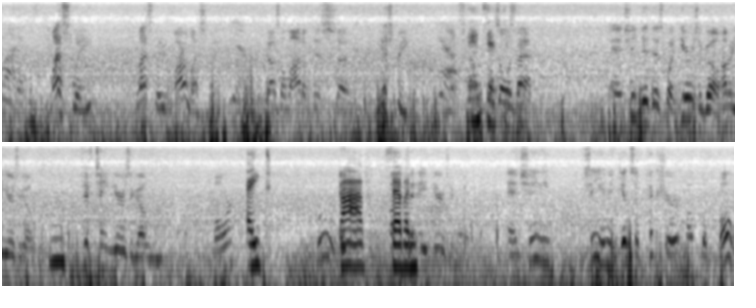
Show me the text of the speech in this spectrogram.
Why? Leslie, Leslie, our Leslie, Yeah. does a lot of this uh, history Yeah. stuff Ancestry going back. And she did this what years ago? How many years ago? Fifteen years ago. More? Eight, Ooh. five, Five seven. to eight years ago. And she she even gets a picture of the boat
